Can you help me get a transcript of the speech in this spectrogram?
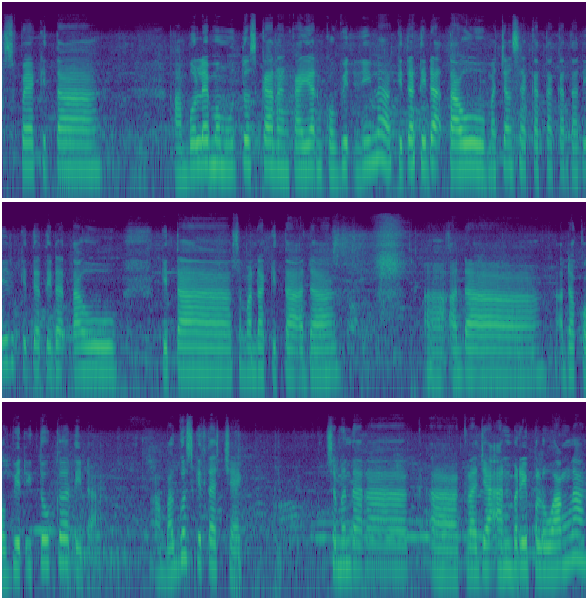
supaya kita uh, boleh memutuskan rangkaian COVID inilah. Kita tidak tahu, macam saya katakan tadi, kita tidak tahu kita semanda kita ada uh, ada ada COVID itu ke tidak. Uh, bagus kita cek. Sementara uh, kerajaan beri peluang lah.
